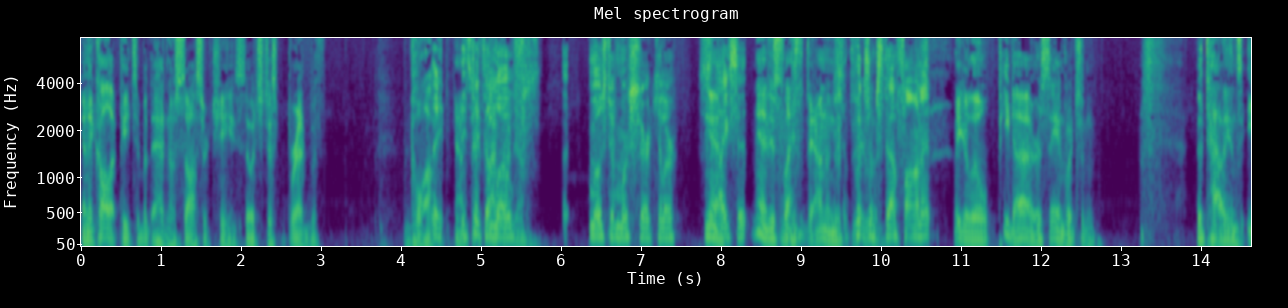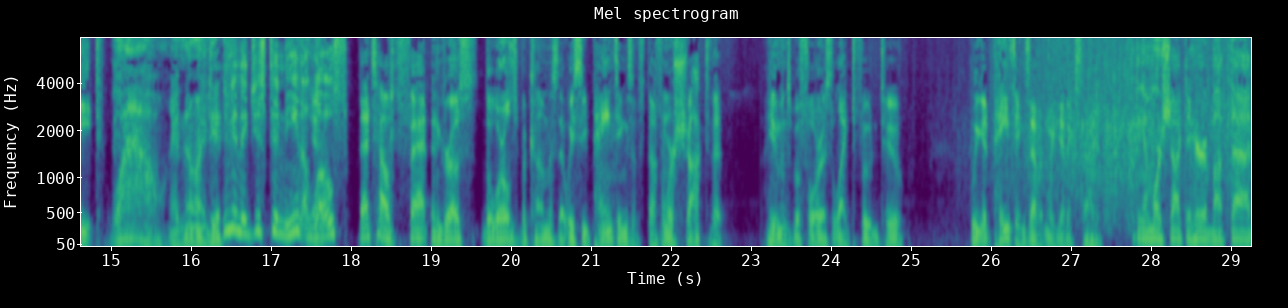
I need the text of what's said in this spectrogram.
And they call it pizza, but they had no sauce or cheese. So it's just bread with glop. They, Yeah, they it's took like the flatbread, loaf. uh, Most of them were circular. Yeah. Slice it. Yeah, just slice it down and just Put some stuff on it. make a little pita or a sandwich, and Italians eat. Wow, I had no idea. You mean they just didn't eat a Yeah. loaf? That's how fat and gross the world's become. Is that we see paintings of stuff and we're shocked that humans before us liked food too. We get paintings of it and we get excited. I think I'm more shocked to hear about that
